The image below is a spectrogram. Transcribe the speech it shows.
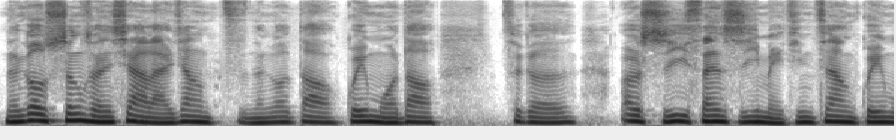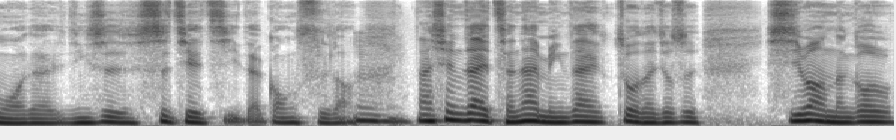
能够生存下来，这样子能够到规模到这个二十亿、三十亿美金这样规模的，已经是世界级的公司了。嗯，那现在陈泰明在做的就是希望能够。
